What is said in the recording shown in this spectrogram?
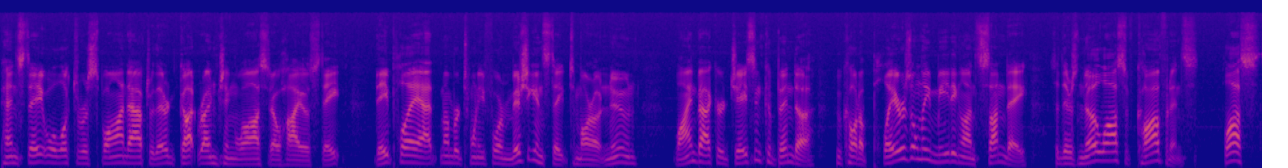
Penn State will look to respond after their gut wrenching loss at Ohio State. They play at number 24 Michigan State tomorrow at noon. Linebacker Jason Cabinda, who called a players only meeting on Sunday, said there's no loss of confidence. Plus,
